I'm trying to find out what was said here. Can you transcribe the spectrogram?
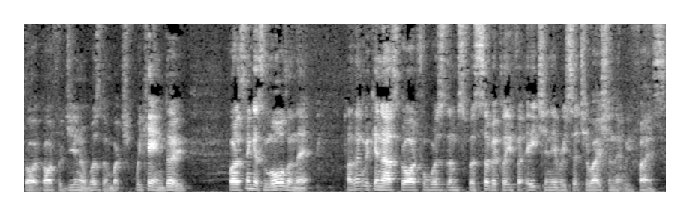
God, God for general wisdom, which we can do. But I think it's more than that. I think we can ask God for wisdom specifically for each and every situation that we face.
